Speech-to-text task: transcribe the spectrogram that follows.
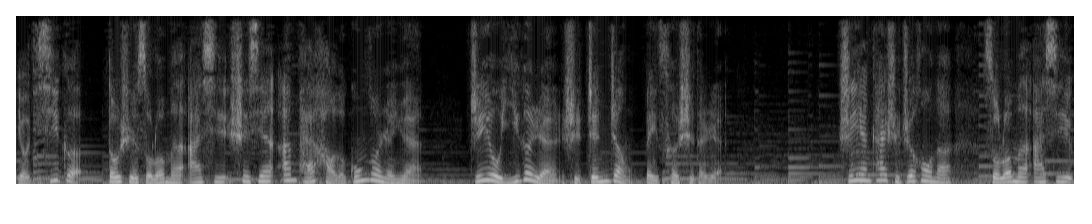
有七个都是所罗门·阿西事先安排好的工作人员，只有一个人是真正被测试的人。实验开始之后呢？所罗门·阿西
